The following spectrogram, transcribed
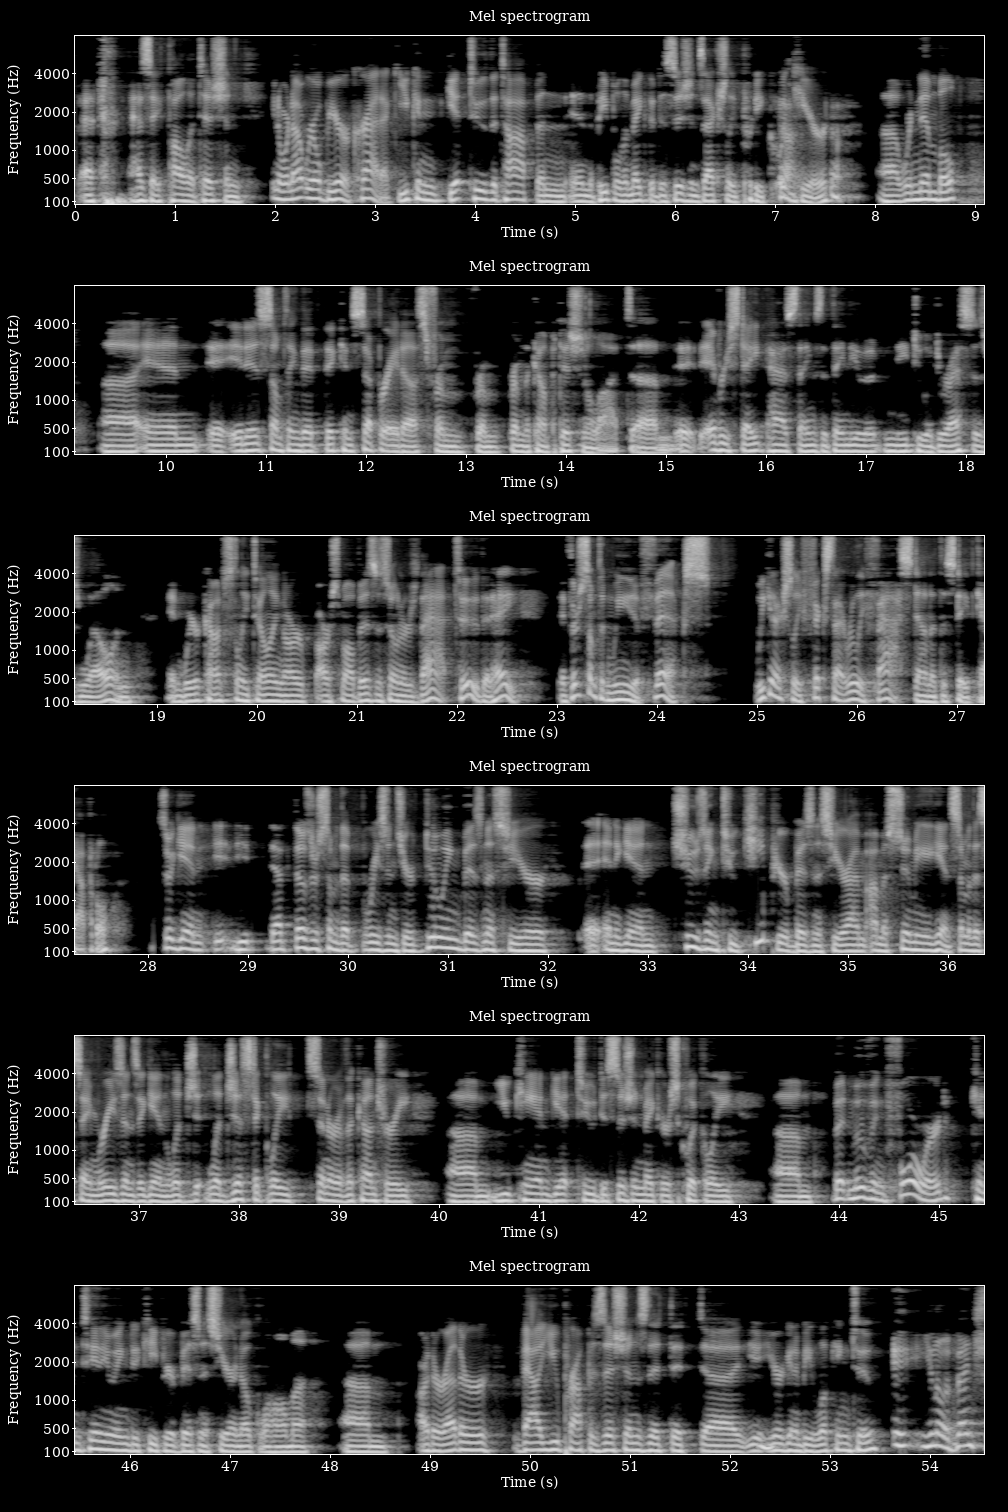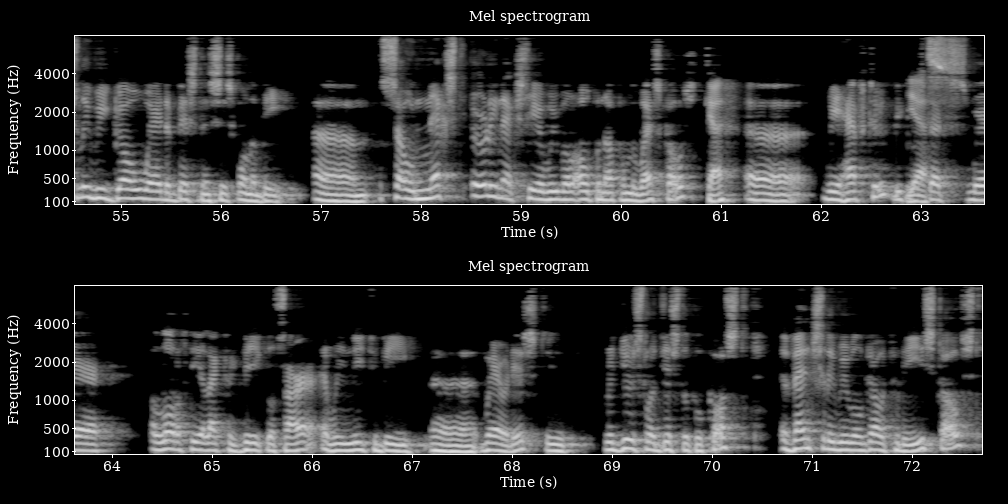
as a politician, you know, we're not real bureaucratic. You can get to the top, and and the people that make the decisions actually pretty quick yeah, here. Yeah. Uh, we're nimble. Uh, and it, it is something that, that can separate us from from from the competition a lot. Um, it, every state has things that they need need to address as well, and and we're constantly telling our our small business owners that too. That hey, if there's something we need to fix, we can actually fix that really fast down at the state capitol. So again, it, it, that, those are some of the reasons you're doing business here. And again, choosing to keep your business here, I'm, I'm assuming again some of the same reasons. Again, log- logistically, center of the country, um, you can get to decision makers quickly. Um, but moving forward, continuing to keep your business here in Oklahoma, um, are there other value propositions that that uh, you're going to be looking to? It, you know, eventually we go where the business is going to be. Um, so next, early next year, we will open up on the West Coast. Okay. Uh, we have to because yes. that's where a lot of the electric vehicles are, and we need to be uh, where it is to reduce logistical cost. Eventually, we will go to the East Coast,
